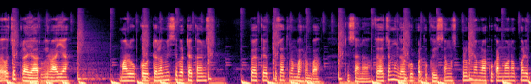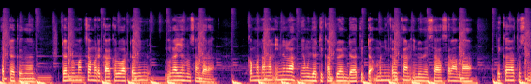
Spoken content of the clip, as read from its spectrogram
VOC berlayar wilayah Maluku dalam misi perdagangan sebagai pusat rempah-rempah. Di sana, VOC mengganggu Portugis yang sebelumnya melakukan monopoli perdagangan dan memaksa mereka keluar dari wilayah Nusantara. Kemenangan inilah yang menjadikan Belanda tidak meninggalkan Indonesia selama 350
